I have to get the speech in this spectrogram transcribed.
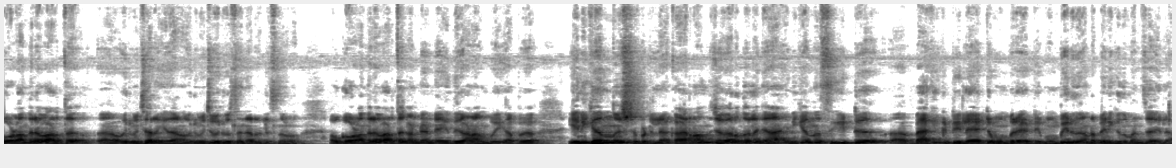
ഗോളാന്തര വാർത്ത ഒരുമിച്ച് ഇറങ്ങിയതാണ്. ഒരുമിച്ച് ഒരു ദിവസം തന്നെ റിലീസ് നടന്നു അപ്പോൾ ഗോളാന്തര വാർത്ത കണ്ടുകൊണ്ട് ഇത് കാണാൻ പോയി. അപ്പോൾ എനിക്കതൊന്നും ഇഷ്ടപ്പെട്ടില്ല. കാരണം എന്ന് വെച്ചാൽ വേറെ ഒന്നുമില്ല ഞാൻ എനിക്കന്ന് സീറ്റ് ബാക്കിൽ കിട്ടിയില്ല. ഏറ്റവും മുമ്പിലേ കിട്ടി. മുമ്പിൽ ഇരുന്ന് കണ്ടപ്പോൾ എനിക്കൊന്നും മനസ്സിലായില്ല.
